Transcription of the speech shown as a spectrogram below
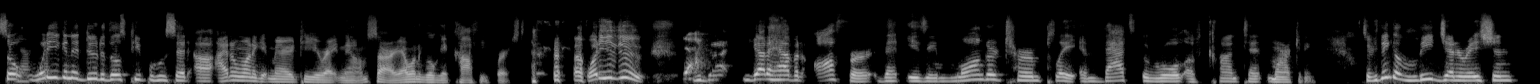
so yeah. what are you going to do to those people who said, uh, "I don't want to get married to you right now. I'm sorry. I want to go get coffee first. what do you do? Yeah. You got you got to have an offer that is a longer term play, and that's the role of content marketing. So if you think of lead generation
